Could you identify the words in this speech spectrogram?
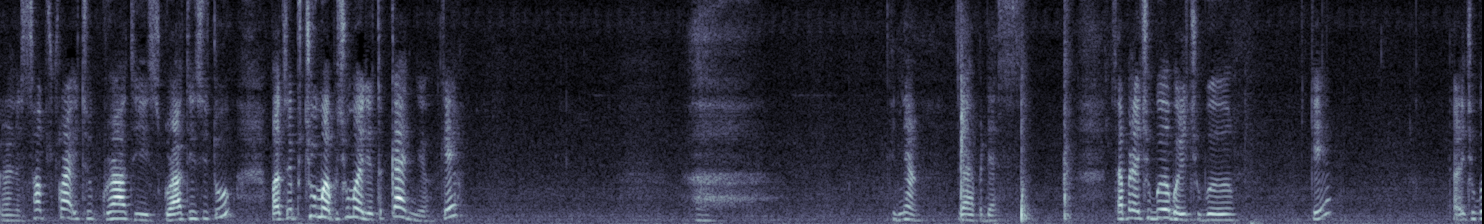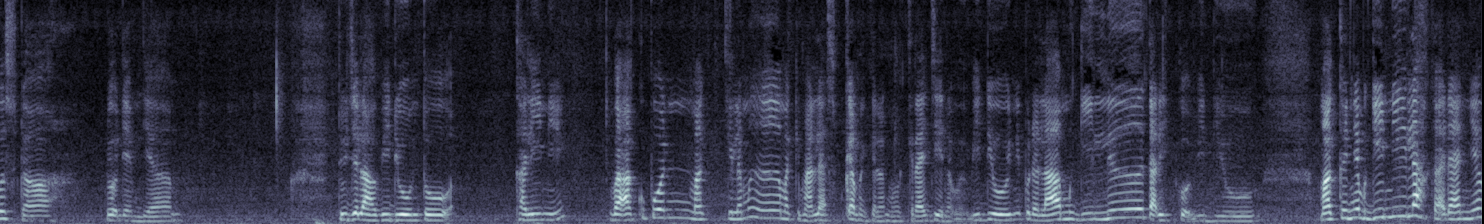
kerana subscribe itu gratis. Gratis itu maksudnya percuma percuma je tekan je, okay? Kenyang. Dah pedas. Siapa nak cuba boleh cuba. Okay Tak nak cuba sudah. Duduk diam-diam. Itu je lah video untuk Kali ni. Sebab aku pun makin lama makin malas. Bukan makin lama makin rajin nak buat video. Ini pun dah lama gila tak record video. Makanya beginilah keadaannya.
